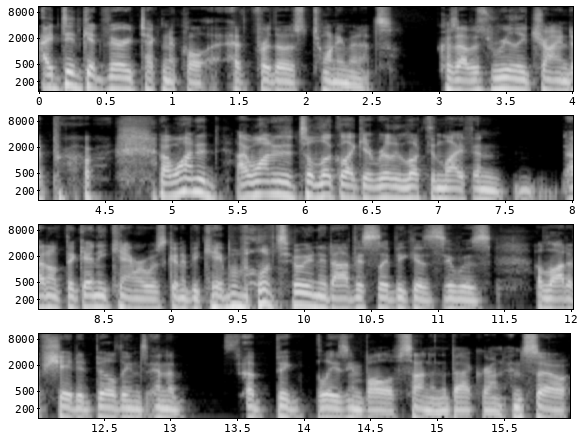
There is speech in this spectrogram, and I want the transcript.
I did get very technical for those 20 minutes because I was really trying to pro- I wanted I wanted it to look like it really looked in life and I don't think any camera was going to be capable of doing it obviously because it was a lot of shaded buildings and a a big blazing ball of sun in the background. And so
